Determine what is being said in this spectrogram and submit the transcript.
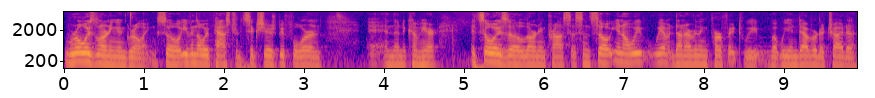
we're always learning and growing. So even though we pastored six years before and and then to come here, it's always a learning process. And so, you know, we we haven't done everything perfect. We but we endeavor to try to,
